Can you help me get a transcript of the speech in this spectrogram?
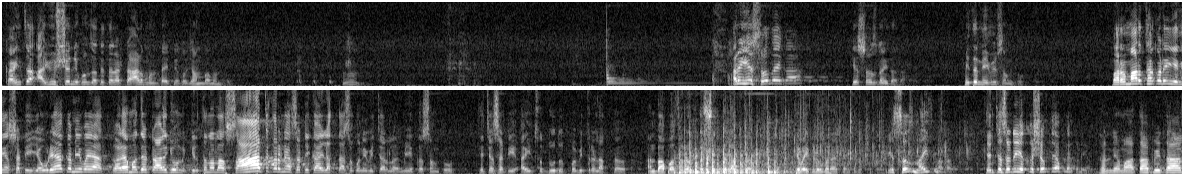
काहींचं आयुष्य निघून जाते त्याला टाळ म्हणता येत नाही तो जांबा म्हणतो. अरे हे सहज आहे का? हे सहज नाही दादा. मी तर नेहमी सांगतो परमार्थाकडे येण्यासाठी एवढ्या कमी वयात गळ्यामध्ये टाळ घेऊन कीर्तनाला साथ करण्यासाठी काय लागतं असं कोणी विचारलं? मी एकच सांगतो त्याच्यासाठी आईचं दूध पवित्र लागतं आणि बापाचं रक्त शुद्ध लागतं. तेव्हा इकडे उभं राहता इकडे लक्षात हे सहज नाहीच महाराज त्यांच्यासाठी एकच शब्द आहे आपल्याकडे. धन्य माता पिता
